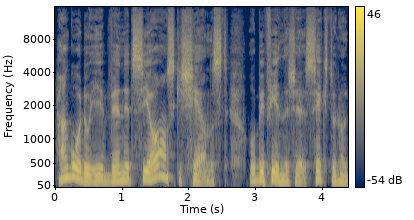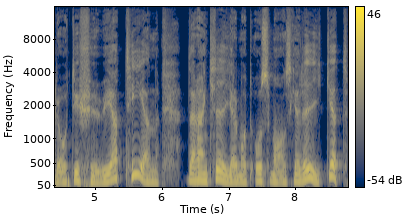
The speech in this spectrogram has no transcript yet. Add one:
Han går då i venetiansk tjänst och befinner sig 1687 i Aten där han krigar mot Osmanska riket.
